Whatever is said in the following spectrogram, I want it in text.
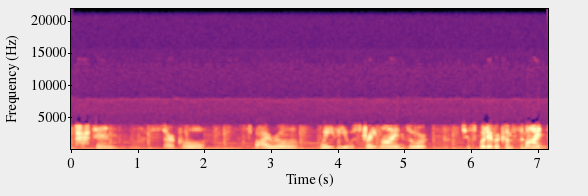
a pattern, a circle, spiral, wavy or straight lines, or just whatever comes to mind.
